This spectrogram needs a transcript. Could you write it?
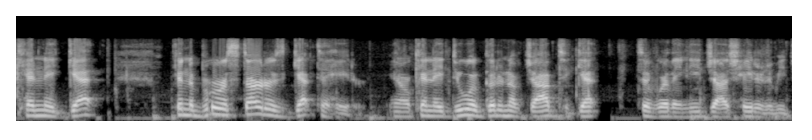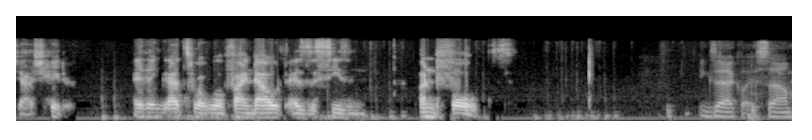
can they get, can the Brewers starters get to Hader? You know, can they do a good enough job to get to where they need Josh Hader to be Josh Hader? I think that's what we'll find out as the season unfolds. Exactly. So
